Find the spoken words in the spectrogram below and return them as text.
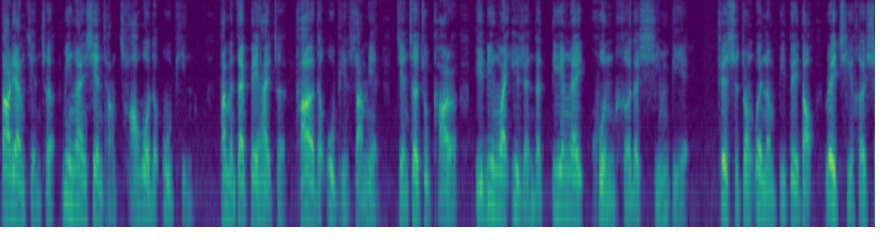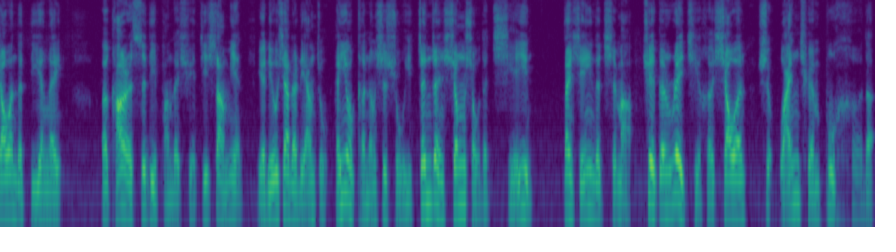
大量检测命案现场查获的物品，他们在被害者卡尔的物品上面检测出卡尔与另外一人的 DNA 混合的型别。却始终未能比对到瑞奇和肖恩的 DNA，而卡尔斯蒂旁的血迹上面也留下了两组很有可能是属于真正凶手的鞋印，但鞋印的尺码却跟瑞奇和肖恩是完全不合的。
